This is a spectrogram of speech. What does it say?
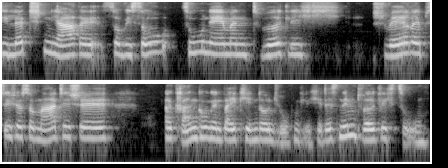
die letzten Jahre sowieso zunehmend wirklich schwere psychosomatische Erkrankungen bei Kindern und Jugendlichen. Das nimmt wirklich zu.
